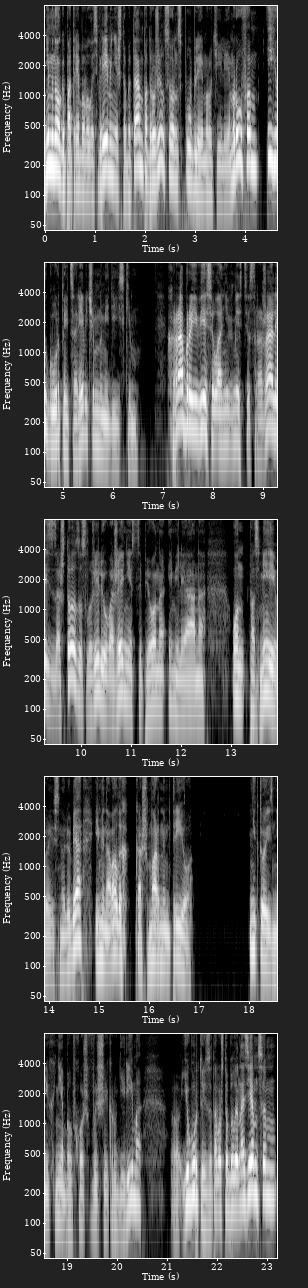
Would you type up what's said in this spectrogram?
Немного потребовалось времени, чтобы там подружился он с Публием Рутилием Руфом и Югуртой Царевичем Нумидийским. Храбро и весело они вместе сражались, за что заслужили уважение Сципиона Эмилиана. Он, посмеиваясь, но любя, именовал их «кошмарным трио». Никто из них не был вхож в высшие круги Рима. Э, Югурта из-за того, что был иноземцем,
